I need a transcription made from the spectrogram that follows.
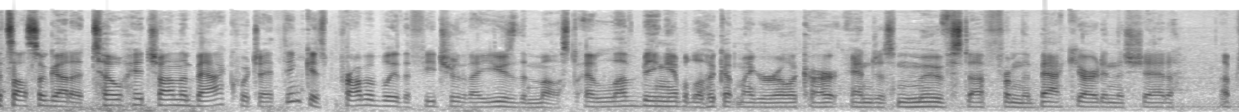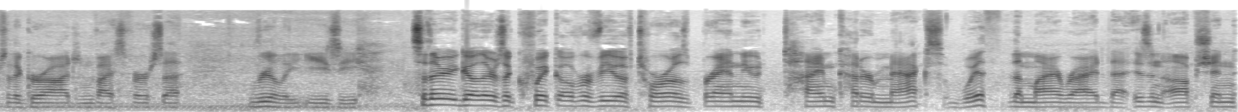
It's also got a tow hitch on the back, which I think is probably the feature that I use the most. I love being able to hook up my Gorilla Cart and just move stuff from the backyard in the shed up to the garage and vice versa. Really easy. So there you go, there's a quick overview of Toro's brand new Timecutter Max with the MyRide. That is an option.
